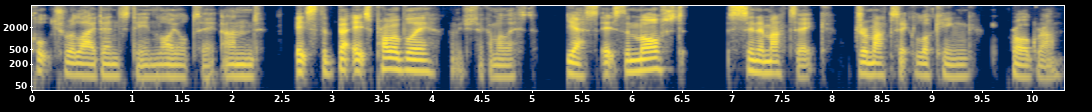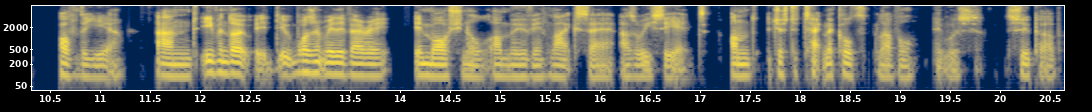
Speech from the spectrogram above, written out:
cultural identity and loyalty. And it's the be- it's probably let me just check on my list. Yes, it's the most cinematic, dramatic looking program of the year. And even though it, it wasn't really very emotional or moving, like say as we see it on just a technical level, it was superb.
